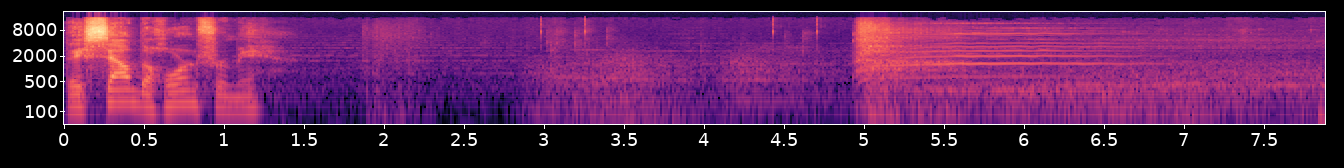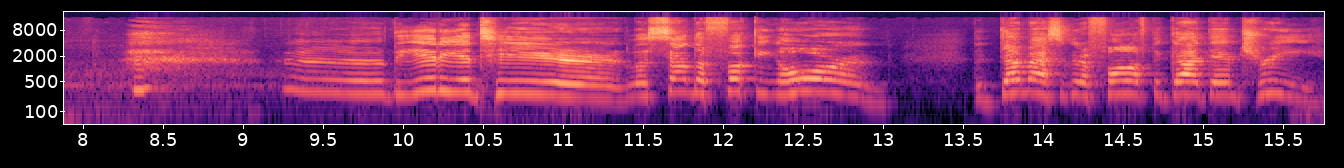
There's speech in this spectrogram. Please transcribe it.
They sound the horn for me the idiot here! Let's sound the fucking horn! The dumbass is gonna fall off the goddamn tree!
